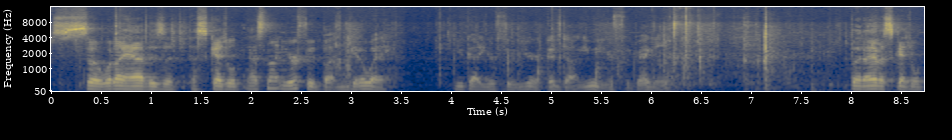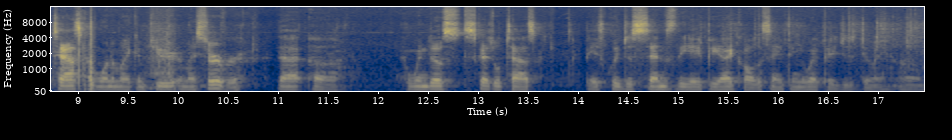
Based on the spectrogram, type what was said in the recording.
So what I have is a, a scheduled, that's not your food button, get away. You got your food, you're a good dog, you eat your food regularly. But I have a scheduled task on one of my computer, or my server, that uh, a Windows scheduled task basically just sends the API call, the same thing the web page is doing, um,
